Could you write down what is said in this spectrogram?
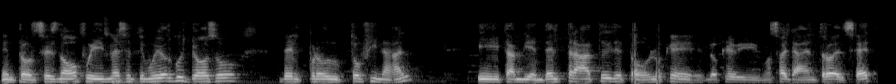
Entonces, no, fui, me sentí muy orgulloso del producto final y también del trato y de todo lo que, lo que vivimos allá dentro del set.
